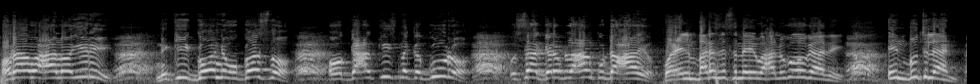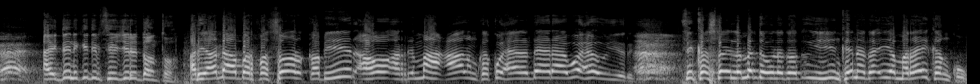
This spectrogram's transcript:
horaa waxaa loo yidhi ninkii goonni u goosto oo gacalkiisna ka guuro usaa garab la'aan ku dhacaayo. War cilmibaaris la sameeyey waxaa lagu ogaaday in puntland ay deni kadib sii jiri doonto. Aryaadhaha barofesor kabiir ah oo arrimaha caalamka ku xeeldheeraa wuxuu yidhi si kastoy lama dowladood u yihiin kanada iyo maraykanku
